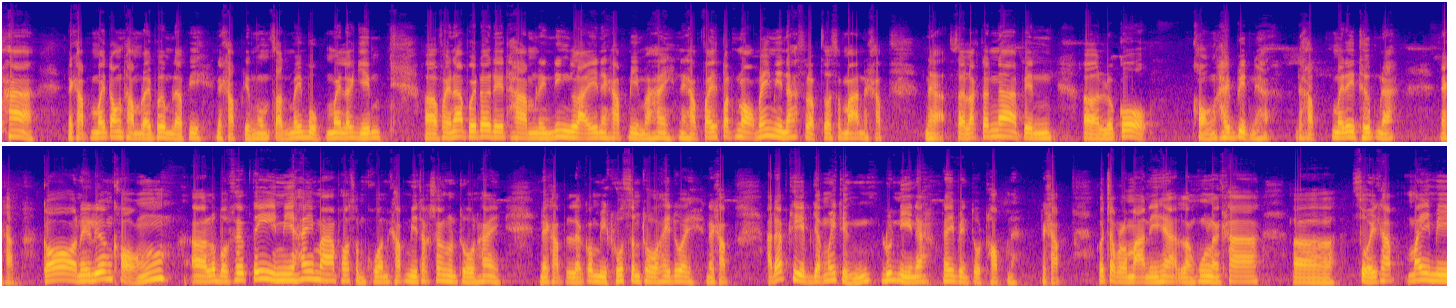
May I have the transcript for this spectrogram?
2025 นะครับ ไม่ต้องทำอะไรเพิ่มแล้วพี่นะครับเหลี่ยมคมสันไม่บุบ ไม่ลักยิ้มไฟหน้าโปรเตอร์เดย์ไทม์เลนดิ้งไลท์นะครับ มีมาให้นะครับ ไฟปัดหมอกไม่มีนะสำหรับตัวสมาร์ทนะครับนะฮะสัญลักษณ์ด้านหน้าเป็นโลโก้ของไฮบริดนะฮะนะครับไม่ได้ทึบนะนะครับก็ในเรื่องของอระบบเซฟตี้มีให้มาพอสมควรครับ มีทักชั่นคอนโทรลให้นะครับแล้วก็มีครู i คอนโทรลให้ด้วยนะครับอะดัพทีฟยังไม่ถึงรุ่นนี้นะได้เป็นตัวท็อปนะ นะครับก็จะประมาณนี้ฮะหลังคงหลังคาสวยครับไม่มี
